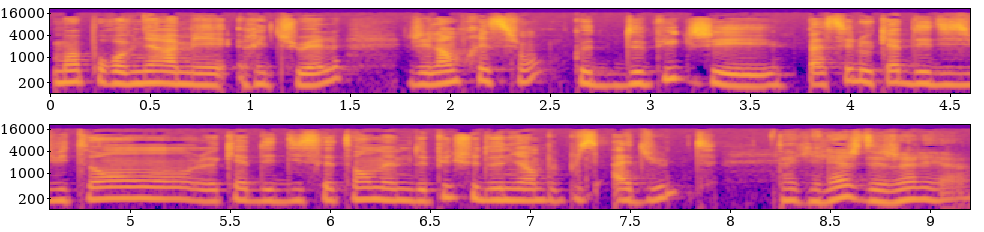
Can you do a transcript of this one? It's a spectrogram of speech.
Moi, pour revenir à mes rituels, j'ai l'impression que depuis que j'ai passé le cap des 18 ans, le cap des 17 ans, même depuis que je suis devenue un peu plus adulte, T'as quel âge déjà, Léa?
